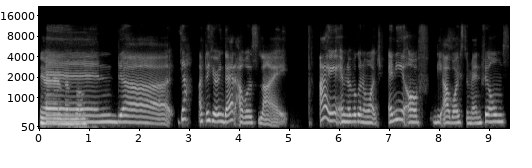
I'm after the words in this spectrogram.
yeah, I remember. And uh, yeah, after hearing that, I was like, I am never gonna watch any of the Our Boys to Men films.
